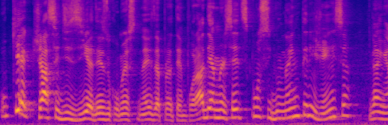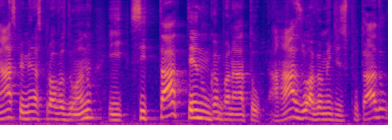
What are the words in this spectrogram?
o que já se dizia desde o começo né, da pré-temporada, e a Mercedes conseguiu, na inteligência, ganhar as primeiras provas do ano. E se tá tendo um campeonato razoavelmente disputado,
